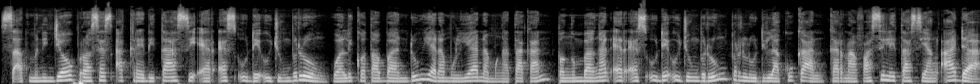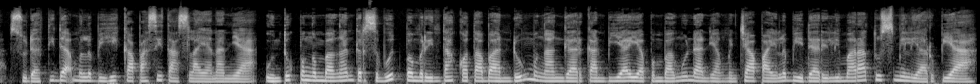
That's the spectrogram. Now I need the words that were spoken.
Saat meninjau proses akreditasi RSUD Ujung Berung, Wali Kota Bandung Yana Mulyana mengatakan pengembangan RSUD Ujung Berung perlu dilakukan karena fasilitas yang ada sudah tidak melebihi kapasitas layanannya. Untuk pengembangan tersebut, pemerintah Kota Bandung menganggarkan biaya pembangunan yang mencapai lebih dari 500 miliar rupiah.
